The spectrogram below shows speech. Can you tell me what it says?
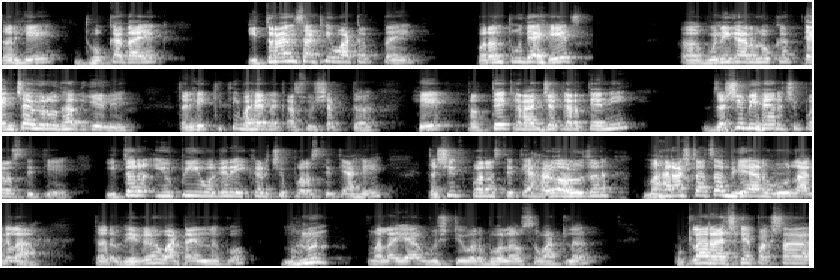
तर हे धोकादायक इतरांसाठी वाटत नाही. परंतु उद्या हेच गुन्हेगार लोक त्यांच्या विरोधात गेले तर हे किती भयानक असू शकतं? हे प्रत्येक राज्यकर्त्यांनी जशी बिहारची परिस्थिती आहे इतर युपी वगैरे इकडची परिस्थिती आहे तशीच परिस्थिती हळूहळू जर महाराष्ट्राचा बिहार होऊ लागला तर वेगळं वाटायला नको. म्हणून मला या गोष्टीवर बोलावंसं वाटलं. कुठला राजकीय पक्षा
